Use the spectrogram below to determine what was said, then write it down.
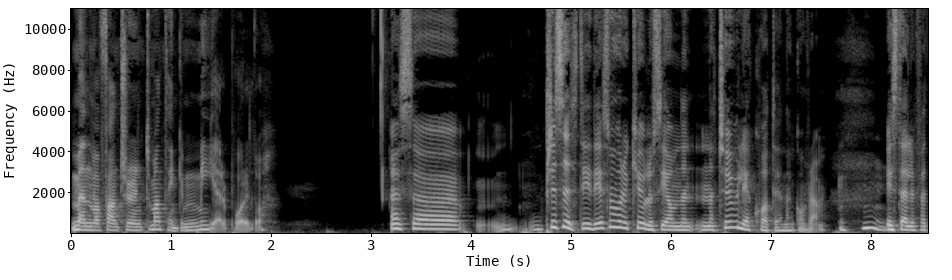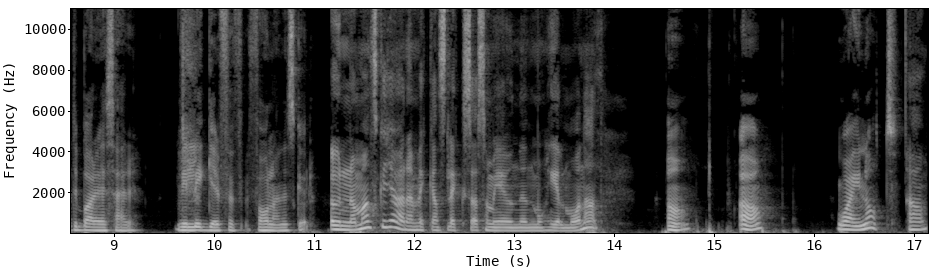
Men vad fan, tror du inte man tänker mer på det då? Alltså, precis, det är det som vore kul att se om den naturliga kåtheten kom fram. Mhm. Istället för att det bara är så här, vi ligger för förhållandets skull. Undrar om man ska göra en veckans läxa som är under en hel månad? Ja, ja, why not? Ja.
